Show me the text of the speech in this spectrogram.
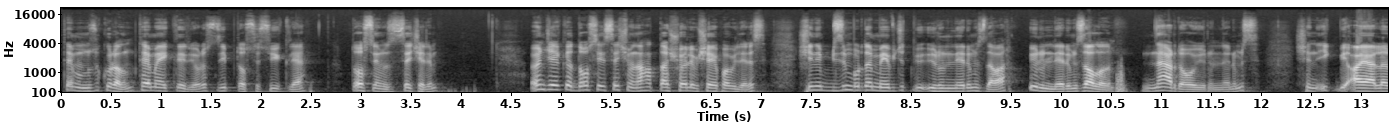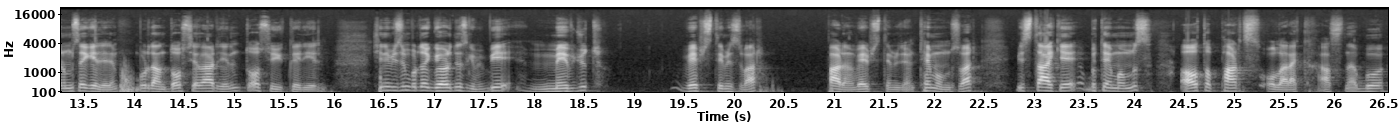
temamızı kuralım. Tema ekle diyoruz. Zip dosyası yükle. Dosyamızı seçelim. Öncelikle dosyayı seçmeden hatta şöyle bir şey yapabiliriz. Şimdi bizim burada mevcut bir ürünlerimiz de var. Ürünlerimizi alalım. Nerede o ürünlerimiz? Şimdi ilk bir ayarlarımıza gelelim. Buradan dosyalar diyelim. Dosya yükle diyelim. Şimdi bizim burada gördüğünüz gibi bir mevcut web sitemiz var pardon web sitemiz diyorum temamız var. Biz ta ki bu temamız auto parts olarak aslında bu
